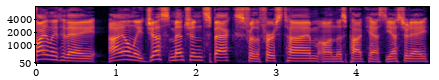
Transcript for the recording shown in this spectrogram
Finally, today, I only just mentioned SPACs for the first time on this podcast yesterday,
